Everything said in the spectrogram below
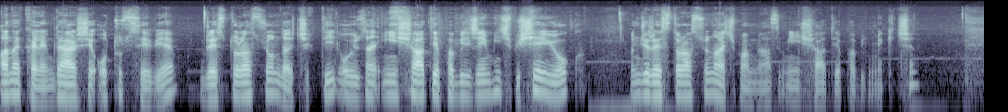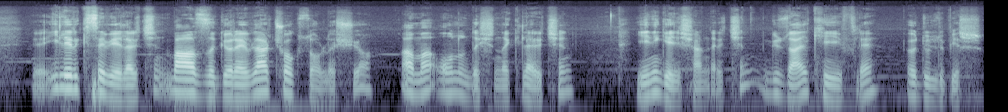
ana kalemde her şey 30 seviye. Restorasyon da açık değil. O yüzden inşaat yapabileceğim hiçbir şey yok. Önce restorasyonu açmam lazım inşaat yapabilmek için. E, ileriki seviyeler için bazı görevler çok zorlaşıyor. Ama onun dışındakiler için yeni gelişenler için güzel, keyifli, ödüllü bir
